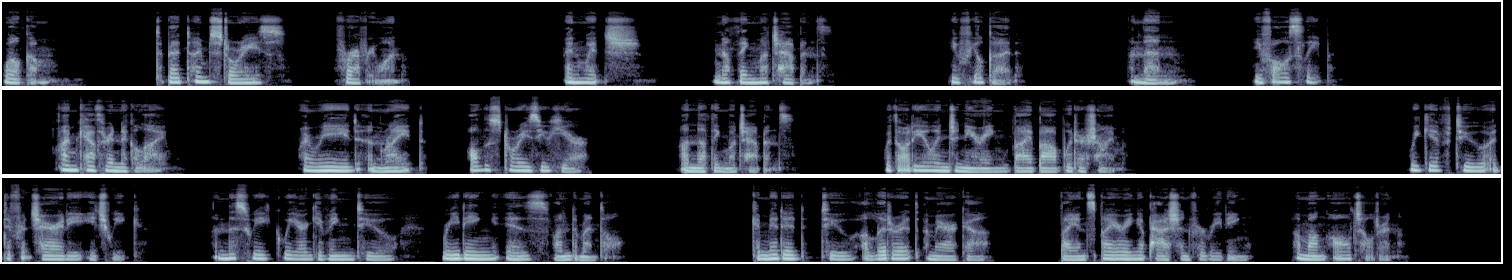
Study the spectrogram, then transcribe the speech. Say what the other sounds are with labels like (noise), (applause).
Welcome to Bedtime Stories for Everyone, in which nothing much happens. You feel good, and then you fall asleep. I'm Kathryn Nicolai. I read and write all the stories you hear on Nothing Much Happens, with audio engineering by Bob Wittersheim. We give to a different charity each week, and this week we are giving to Reading is Fundamental, committed to a literate America by inspiring a passion for reading among all children.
